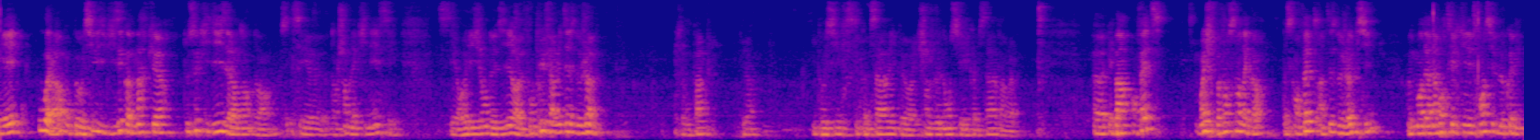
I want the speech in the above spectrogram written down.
Et, ou alors, on peut aussi les utiliser comme marqueurs. Tous ceux qui disent, alors dans, dans, dans le champ de la kiné, c'est religion de dire ne faut plus faire le test de job. Ça vous parle Il peut aussi exister comme ça, il, peut, il change de nom s'il est comme ça, enfin voilà. Euh, et ben en fait, moi je suis pas forcément d'accord, parce qu'en fait, un test de job ici, vous demandez à n'importe quel kiné trans, il le connaît.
